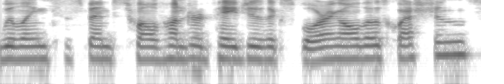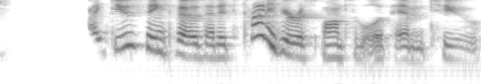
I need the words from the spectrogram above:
willing to spend 1200 pages exploring all those questions. I do think though that it's kind of irresponsible of him to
